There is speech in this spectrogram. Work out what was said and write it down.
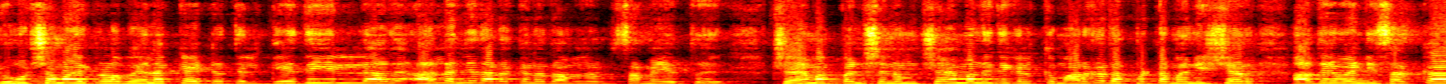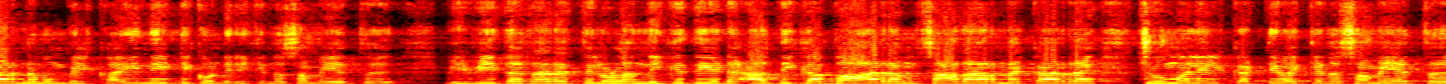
രൂക്ഷമായിട്ടുള്ള വിലക്കയറ്റത്തിൽ ഗതിയില്ലാതെ അലഞ്ഞു നടക്കുന്ന സമയത്ത് ക്ഷേമ പെൻഷനും ക്ഷേമനിധികൾക്കും അർഹതപ്പെട്ട മനുഷ്യർ അതിനുവേണ്ടി സർക്കാരിന് മുമ്പിൽ കൈനീട്ടിക്കൊണ്ടിരിക്കുന്ന സമയത്ത് വിവിധ തരത്തിലുള്ള നികുതിയുടെ അധിക ഭാരം സാധാരണക്കാരുടെ ചുമലിൽ കെട്ടിവെക്കുന്ന സമയത്ത്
